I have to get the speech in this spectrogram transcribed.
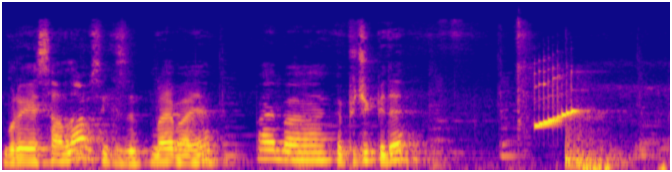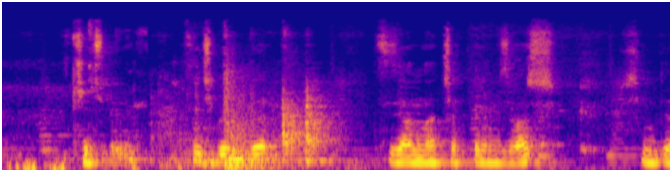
buraya sallar mısın kızım? Bay bay ya. Bay bay. Öpücük bir de. İkinci bölüm. İkinci bölümde size anlatacaklarımız var. Şimdi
